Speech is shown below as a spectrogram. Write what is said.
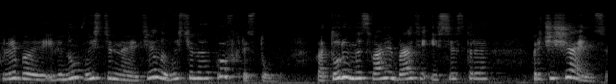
хлеба и вино в истинное тело, в истинную кровь Христову, которую мы с вами, братья и сестры, причащаемся.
